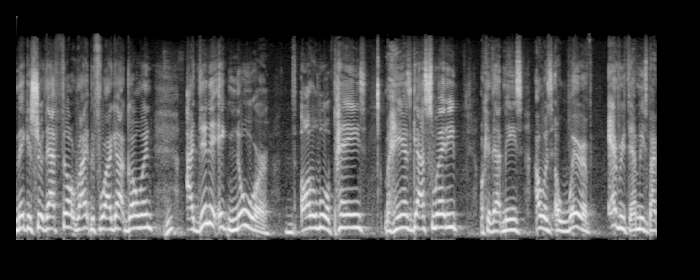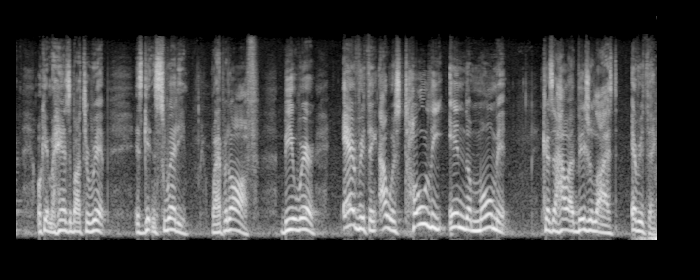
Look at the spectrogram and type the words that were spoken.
making sure that felt right before I got going. Mm-hmm. I didn't ignore all the little pains. My hands got sweaty. Okay, that means I was aware of everything. That means my okay, my hand's about to rip. It's getting sweaty. Wipe it off. Be aware. Everything. I was totally in the moment because of how I visualized everything.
